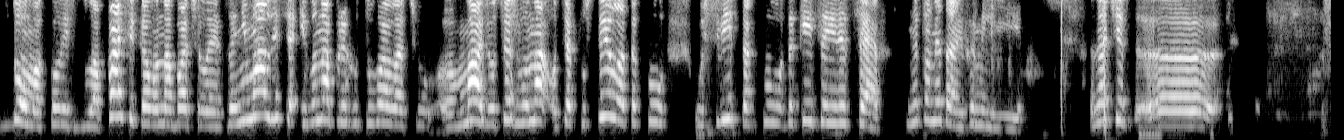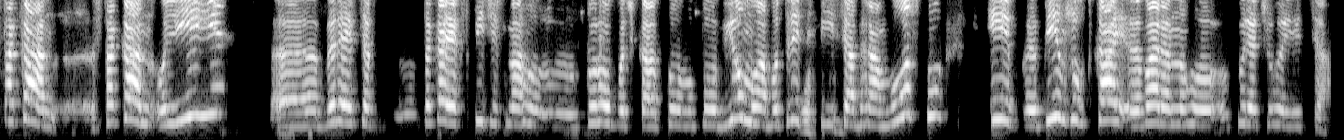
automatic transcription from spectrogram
вдома, колись була пасіка, вона бачила, як займалися, і вона приготувала цю е, мазь. Оце ж вона оце пустила таку у світ, таку, такий цей рецепт. Не пам'ятаю фамілії. Значить, е, стакан, стакан олії е, береться така, як спічечна коробочка по, по об'єму або 30-50 грам воску і е, пів жовтка е, вареного курячого яйця.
